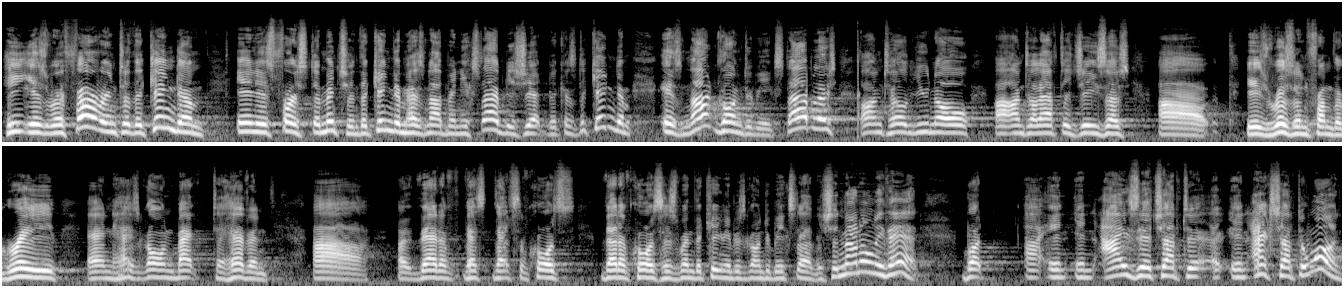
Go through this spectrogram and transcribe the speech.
He is referring to the kingdom in his first dimension. The kingdom has not been established yet because the kingdom is not going to be established until you know, uh, until after Jesus uh, is risen from the grave and has gone back to heaven. Uh, uh that of, that's, that's of course that of course is when the kingdom is going to be established. And not only that, but uh, in, in Isaiah chapter, uh, in Acts chapter 1,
